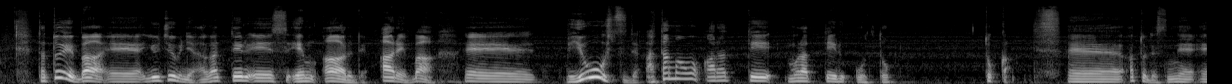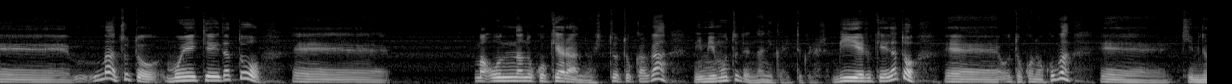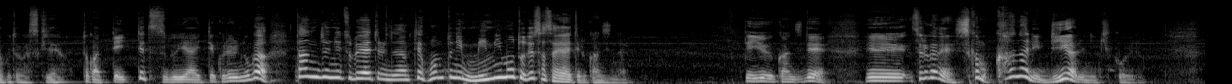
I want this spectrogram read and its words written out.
例えば、えー、YouTube に上がっている ASMR であれば、えー、美容室で頭を洗ってもらっている音とか、えー、あとですね、えー、まあちょっと萌え系だと、えー、まあ、女の子キャラの人とかが耳元で何か言ってくれる BL 系だと、え、男の子が、え「君のことが好きだよ」とかって言ってつぶやいてくれるのが単純につぶやいてるんじゃなくて本当に耳元でささやいてる感じになる。っていう感じで、えー、それがねしかもかなりリアルに聞こえる。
